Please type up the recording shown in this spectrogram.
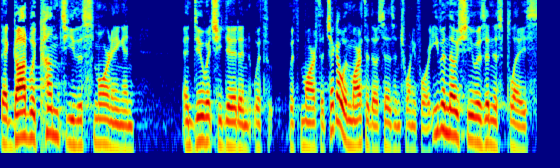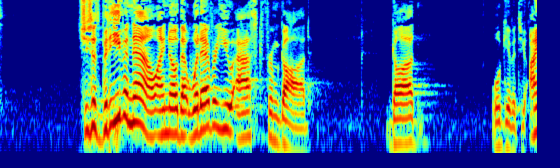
that God would come to you this morning and and do what she did and with with Martha. Check out what Martha though says in 24. Even though she was in this place, she says, "But even now I know that whatever you ask from God, God will give it to you. I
